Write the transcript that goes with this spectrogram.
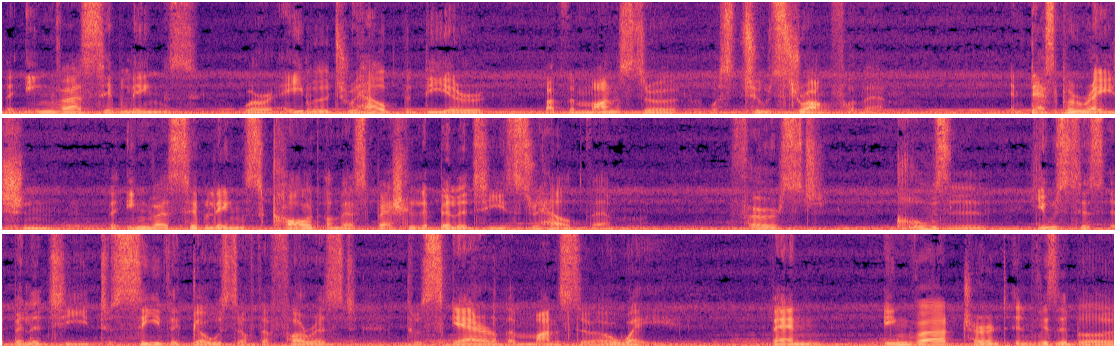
The Ingvar siblings were able to help the deer, but the monster was too strong for them. In desperation, the Ingvar siblings called on their special abilities to help them. First, Grusel used his ability to see the ghost of the forest to scare the monster away. Then, Ingvar turned invisible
